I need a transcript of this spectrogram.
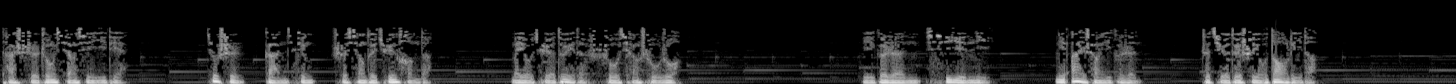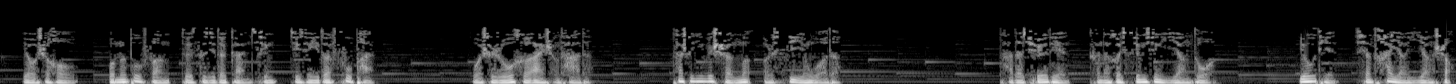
他始终相信一点，就是感情是相对均衡的，没有绝对的孰强孰弱。一个人吸引你，你爱上一个人，这绝对是有道理的。有时候，我们不妨对自己的感情进行一段复盘：我是如何爱上他的？他是因为什么而吸引我的？他的缺点可能和星星一样多，优点像太阳一样少。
